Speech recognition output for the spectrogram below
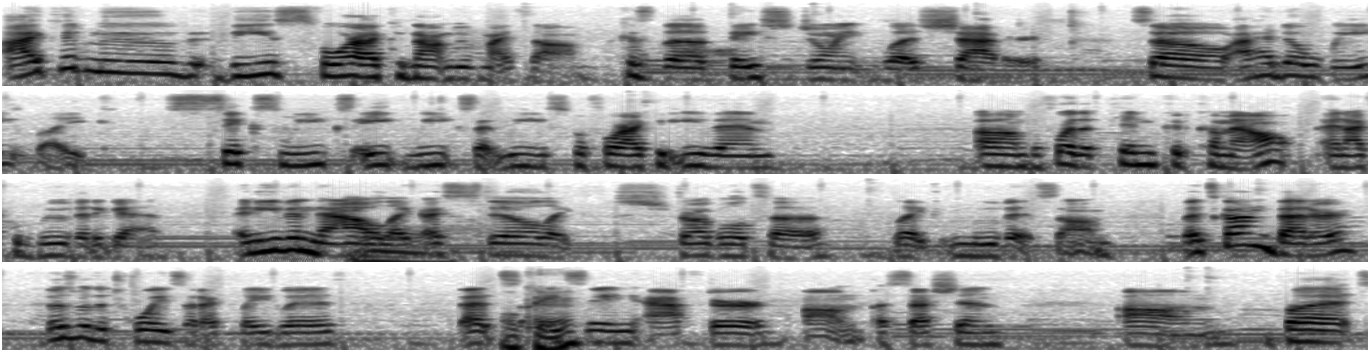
I could move these four. I could not move my thumb because the base joint was shattered. So I had to wait like six weeks, eight weeks at least before I could even, um, before the pin could come out and I could move it again. And even now, like I Oh. still like struggle to like move it some, but it's gotten better. Those were the toys that I played with. That's Okay. icing after um, a session. Um, but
